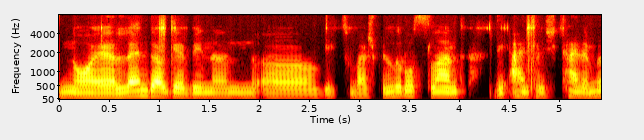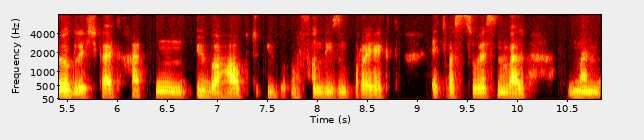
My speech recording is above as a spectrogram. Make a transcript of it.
neue Länder gewinnen, äh, wie zum Beispiel Russland, die eigentlich keine Möglichkeit hatten, überhaupt von diesem Projekt etwas zu wissen, weil man,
